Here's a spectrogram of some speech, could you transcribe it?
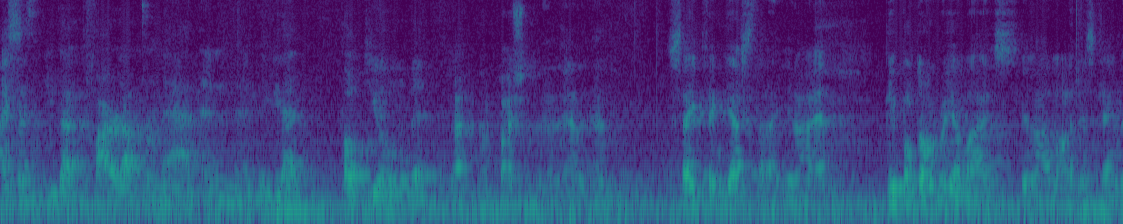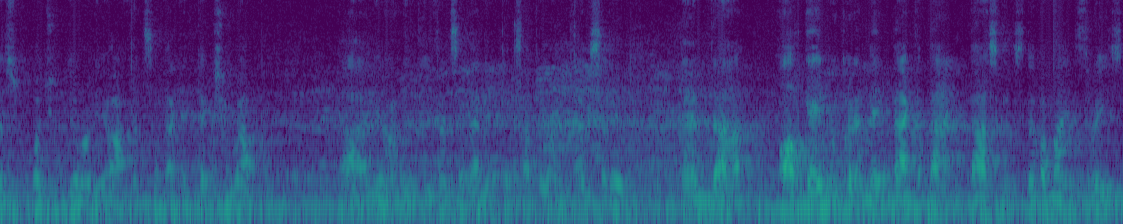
I sense that you got fired up from that, and, and maybe that helped you a little bit. No, no question. And, and, same thing yesterday, you know, and people don't realize, you know, a lot of this game is what you do on the offensive end. It picks you up, uh, you know, on the defensive end, it picks up your intensity. And uh, all game, we couldn't make back-to-back baskets, never mind threes.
